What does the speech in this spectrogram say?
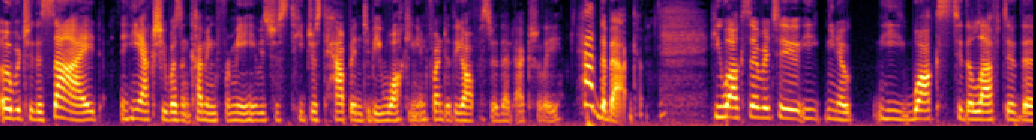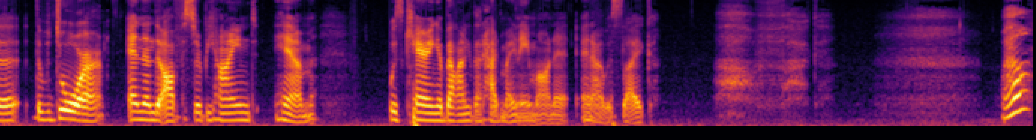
over to the side and he actually wasn't coming for me. He was just he just happened to be walking in front of the officer that actually had the bag. He walks over to he you know he walks to the left of the the door and then the officer behind him was carrying a bag that had my name on it and i was like oh fuck. Well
